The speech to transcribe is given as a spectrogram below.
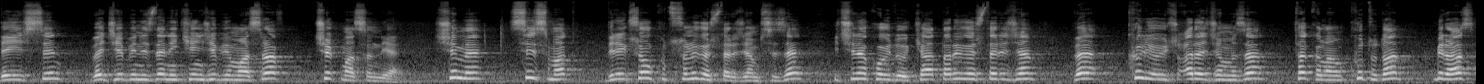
değişsin ve cebinizden ikinci bir masraf çıkmasın diye. Şimdi Sismak direksiyon kutusunu göstereceğim size. İçine koyduğu kağıtları göstereceğim ve Clio 3 aracımıza takılan kutudan biraz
